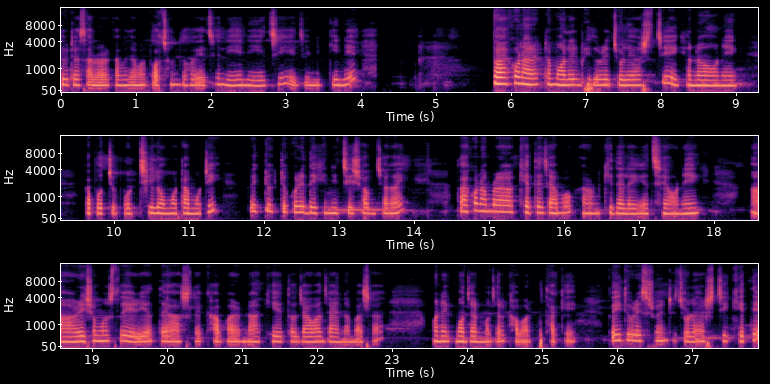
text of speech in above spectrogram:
দুইটা সালোয়ার, কামিজ আমার পছন্দ হয়েছে, নিয়ে নিয়েছি, এই যে কিনে। তো এখন আর একটা মলের ভিতরে চলে আসছি। এখানে অনেক কাপড় চোপড় ছিল মোটামুটি। তো একটু একটু করে দেখে নিচ্ছি সব জায়গায়। তো এখন আমরা খেতে যাব কারণ খিদে লেগেছে অনেক। আর এই সমস্ত এরিয়াতে আসলে খাবার না খেয়ে তো যাওয়া যায় না বাসায়। অনেক মজার মজার খাবার থাকে। তো এই তো রেস্টুরেন্টে চলে আসছি খেতে।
